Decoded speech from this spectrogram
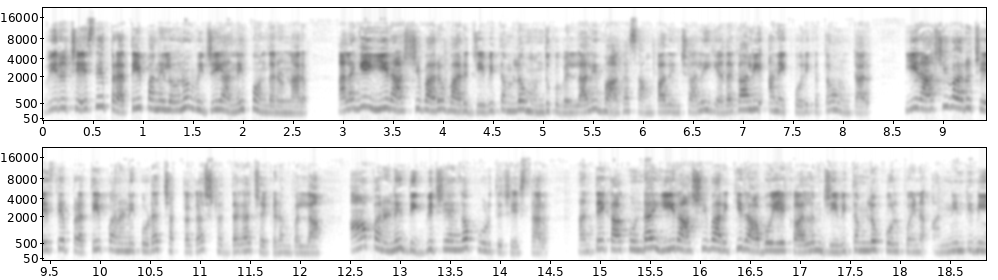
వీరు చేసే ప్రతి పనిలోనూ విజయాన్ని పొందనున్నారు. అలాగే ఈ రాశి వారు వారి జీవితంలో ముందుకు వెళ్ళాలి బాగా సంపాదించాలి ఎదగాలి అనే కోరికతో ఉంటారు. ఈ రాశి వారు చేసే ప్రతి పనిని కూడా చక్కగా శ్రద్ధగా చేయడం వల్ల ఆ పనిని దిగ్విజయంగా పూర్తి చేస్తారు. అంతేకాకుండా ఈ రాశి వారికి రాబోయే కాలం జీవితంలో కోల్పోయిన అన్నింటినీ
